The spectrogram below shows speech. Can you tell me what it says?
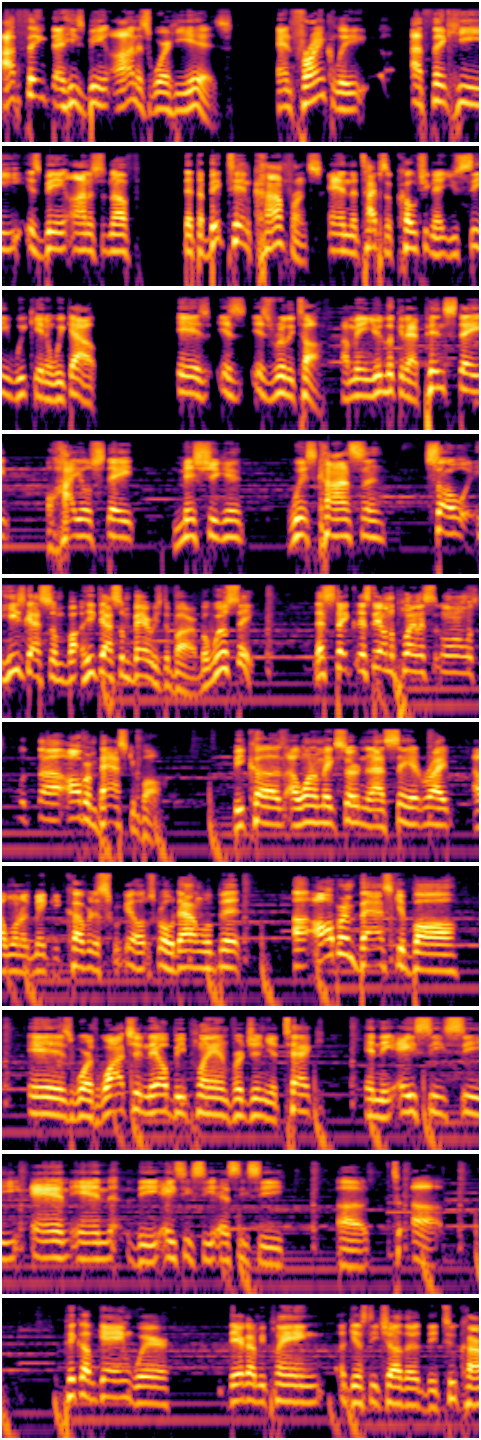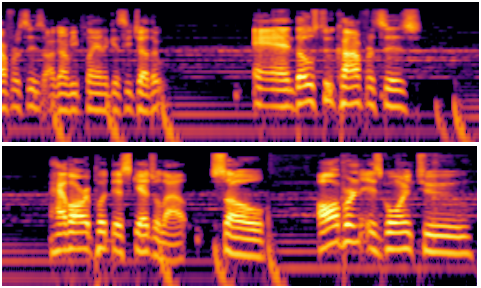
I think that he's being honest where he is. And frankly, I think he is being honest enough that the Big Ten conference and the types of coaching that you see week in and week out is is is really tough. I mean, you're looking at Penn State, Ohio State, Michigan, Wisconsin. So he's got some he got some berries to borrow, but we'll see. Let's stay let's stay on the plane. Let's go on with, with uh, Auburn basketball because I want to make certain that I say it right. I want to make it cover the scroll, scroll down a little bit. Uh, Auburn basketball is worth watching. They'll be playing Virginia Tech in the ACC and in the ACC SEC uh, t- uh, pickup game where they're going to be playing against each other. The two conferences are going to be playing against each other, and those two conferences have already put their schedule out. So Auburn is going to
